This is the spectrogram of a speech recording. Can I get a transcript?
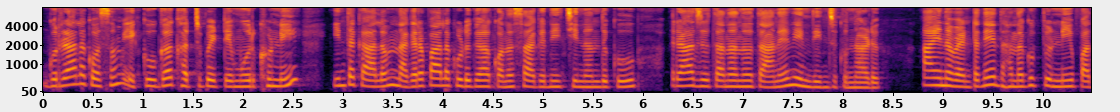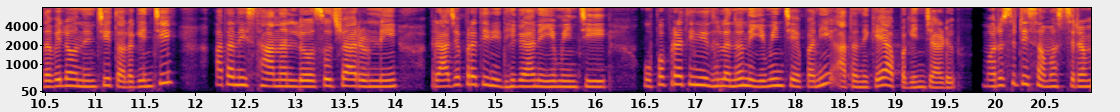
గుర్రాల కోసం ఎక్కువగా ఖర్చు పెట్టే మూర్ఖుణ్ణి ఇంతకాలం నగరపాలకుడుగా కొనసాగనిచ్చినందుకు రాజు తనను తానే నిందించుకున్నాడు. ఆయన వెంటనే ధనగుప్తుణ్ణి పదవిలో నుంచి తొలగించి అతని స్థానంలో సుచారుణ్ణి రాజప్రతినిధిగా నియమించి ఉపప్రతినిధులను నియమించే పని అతనికే అప్పగించాడు. మరుసటి సంవత్సరం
